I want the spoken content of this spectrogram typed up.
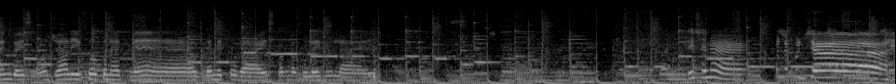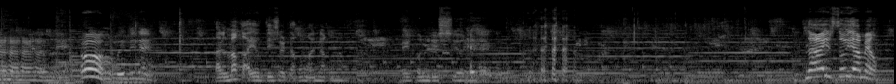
Yan guys, oh, Jolly Coconut Milk. Ganito guys, pag nagulay-gulay. Conditioner. Wala po siya! Oh, pwede na. Alma, kayo t-shirt akong anak na. Air condition. nice! Soya milk!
